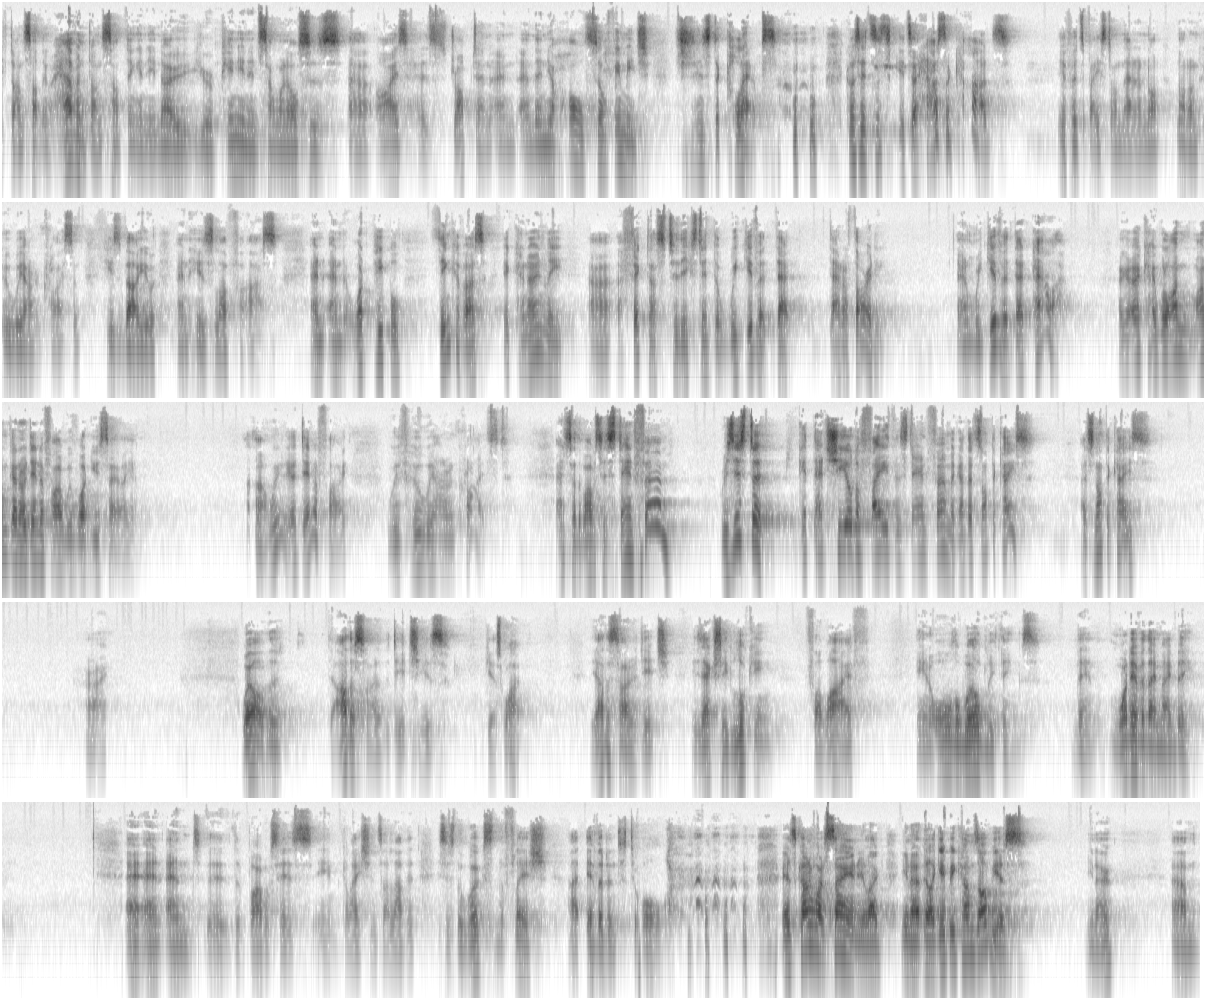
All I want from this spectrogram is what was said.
you've done something or haven't done something and you know your opinion in someone else's uh, eyes has dropped and, and, and then your whole self image tends to collapse because it's a, it's a house of cards if it's based on that and not, not on who we are in Christ and his value and his love for us. And, and what people think of us, it can only uh, affect us to the extent that we give it that, that authority and we give it that power. Okay, well, I'm, I'm going to identify with what you say I am. Ah, we identify with who we are in Christ. And so the Bible says, stand firm, resist it, get that shield of faith and stand firm. Again, that's not the case. That's not the case. All right. Well, the the other side of the ditch is guess what? The other side of the ditch is actually looking for life in all the worldly things, then, whatever they may be. And, and, and the, Bible says in Galatians, I love it, it says, the works of the flesh are evident to all. it's kind of what it's saying. You're like, you know, like it becomes obvious, you know. Um,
